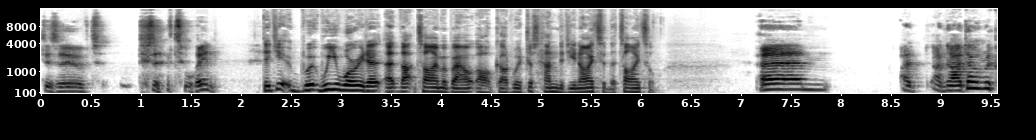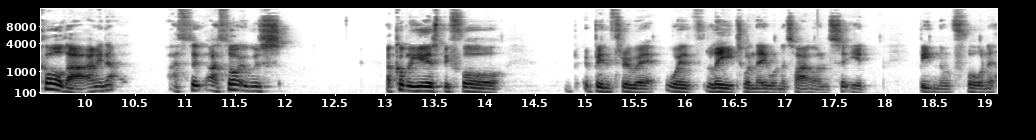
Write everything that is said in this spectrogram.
deserved deserved to win. Did you were you worried at, at that time about oh god we've just handed United the title? Um, I I don't recall that. I mean, I I, th- I thought it was a couple of years before been through it with Leeds when they won the title and City had beaten them four 0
